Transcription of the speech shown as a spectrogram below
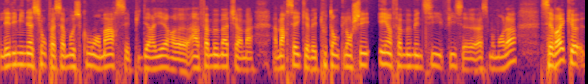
l'élimination face à Moscou en mars, et puis derrière euh, un fameux match à, Ma- à Marseille qui avait tout enclenché, et un fameux Mensi fils euh, à ce moment-là. C'est vrai que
